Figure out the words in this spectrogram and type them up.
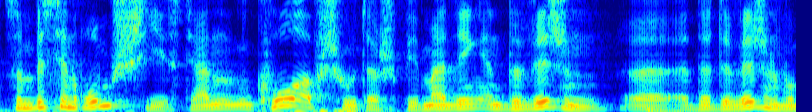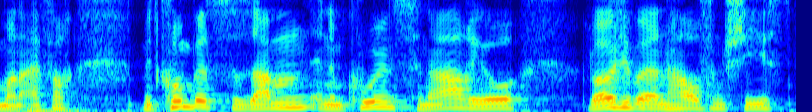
so ein bisschen rumschießt. Ja, ein Koop-Shooter-Spiel, meinetwegen in Division, äh, The Division, wo man einfach mit Kumpels zusammen in einem coolen Szenario Leute über den Haufen schießt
